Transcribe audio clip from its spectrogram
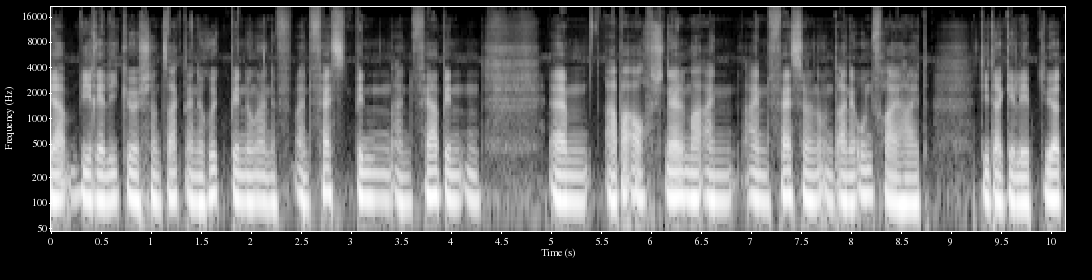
ja, wie religiös schon sagt, eine Rückbindung, eine, ein Festbinden, ein Verbinden, ähm, aber auch schnell mal ein, ein Fesseln und eine Unfreiheit, die da gelebt wird,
